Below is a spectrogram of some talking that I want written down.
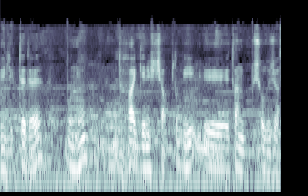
birlikte de bunu daha geniş çaplı bir e, tanıtmış olacağız.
